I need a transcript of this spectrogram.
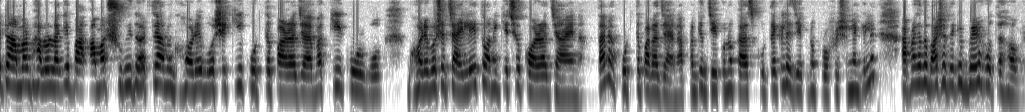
এটা আমার ভালো লাগে বা আমার সুবিধার্থে আমি ঘরে বসে কি করতে পারা যায় বা কি করব? ঘরে বসে চাইলেই তো অনেক কিছু করা যায় না, তাই না? করতে পারা যায় না। আপনাকে যে কোনো কাজ করতে গেলে, যে কোনো প্রফেশনে গেলে আপনাকে তো বাসা থেকে বের হতে হবে।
